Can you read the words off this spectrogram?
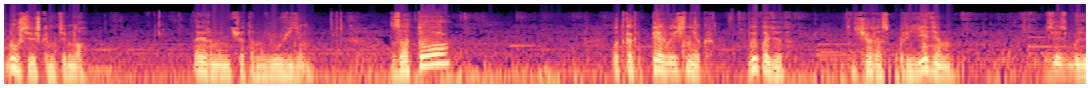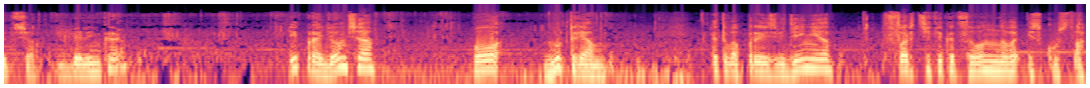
ну уж слишком темно. Наверное, мы ничего там не увидим. Зато, вот как первый снег выпадет, еще раз приедем, здесь будет все беленькое, и пройдемся по нутрям этого произведения фортификационного искусства.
